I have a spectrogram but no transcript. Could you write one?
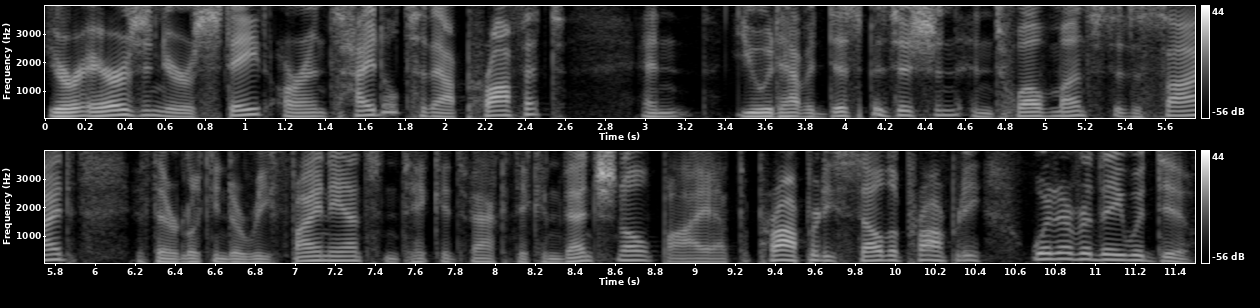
your heirs in your estate are entitled to that profit, and you would have a disposition in 12 months to decide if they're looking to refinance and take it back to conventional, buy out the property, sell the property, whatever they would do.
